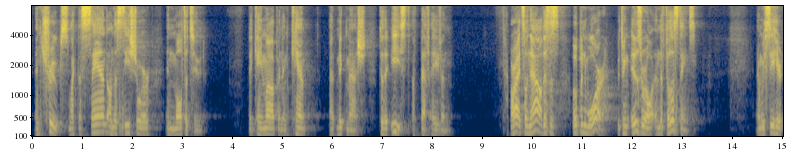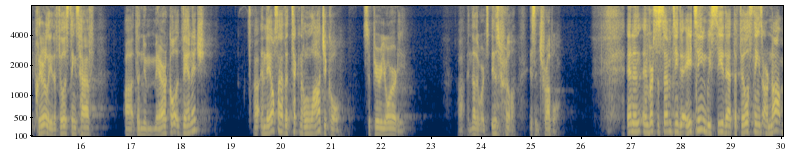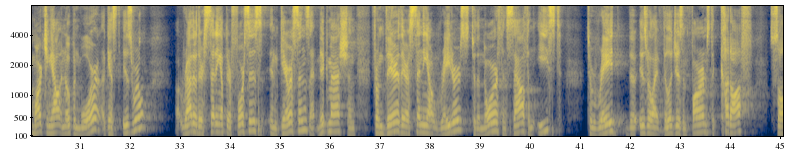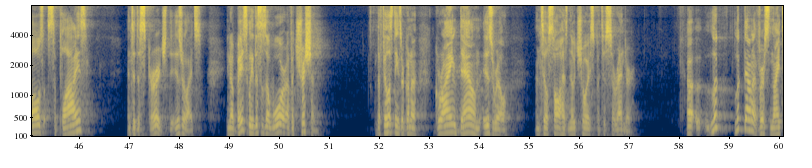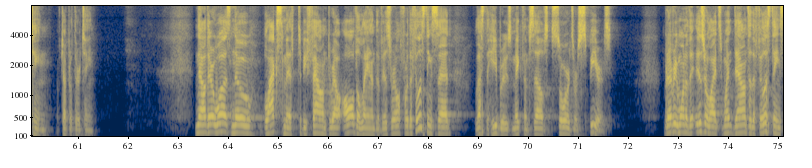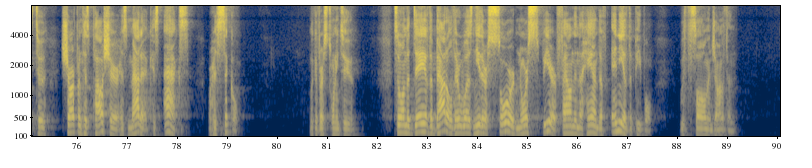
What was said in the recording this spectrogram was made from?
and troops like the sand on the seashore in multitude. They came up and encamped at Michmash to the east of Beth Aven. All right, so now this is open war between Israel and the Philistines. And we see here clearly the Philistines have uh, the numerical advantage, uh, and they also have the technological superiority. Uh, in other words, Israel is in trouble. And in, in, verses 17 to 18, we see that the Philistines are not marching out in open war against Israel, Uh, rather, they're setting up their forces in garrisons at Michmash, and from there, they are sending out raiders to the north and south and east to raid the Israelite villages and farms to cut off Saul's supplies and to discourage the Israelites. You know, basically, this is a war of attrition. The Philistines are going to grind down Israel until Saul has no choice but to surrender. Uh, look, look down at verse 19 of chapter 13. Now there was no blacksmith to be found throughout all the land of Israel, for the Philistines said, Lest the Hebrews make themselves swords or spears. But every one of the Israelites went down to the Philistines to sharpen his plowshare, his mattock, his axe, or his sickle. Look at verse 22. So on the day of the battle, there was neither sword nor spear found in the hand of any of the people with Saul and Jonathan.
